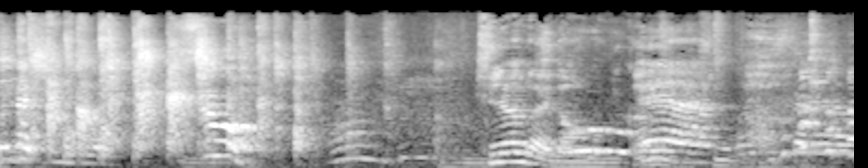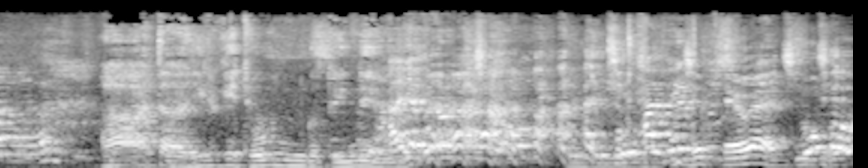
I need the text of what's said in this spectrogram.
끝나시는 거예요 춘향가에 나온 겁니까? 예. 아, 딱 이렇게 좋은 것도 있네요. 아니요, 그렇죠. 다 배우고 배워야 진짜.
